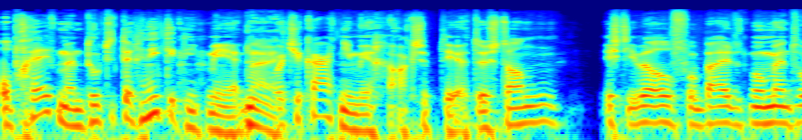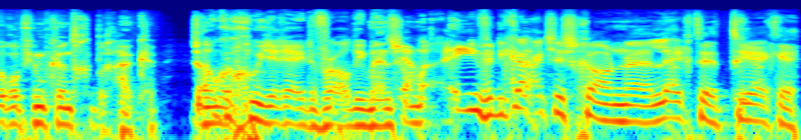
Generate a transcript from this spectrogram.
Op een gegeven moment doet de techniek het niet meer. Dan nee. wordt je kaart niet meer geaccepteerd. Dus dan is die wel voorbij het moment waarop je hem kunt gebruiken. Dat is ook een goede reden voor al die mensen ja. om even die kaartjes ja. gewoon uh, leeg te trekken.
